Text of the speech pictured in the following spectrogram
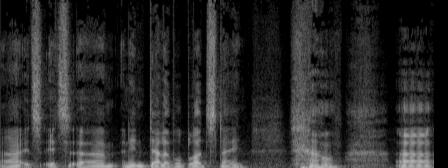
Uh, it's it's um, an indelible blood stain. Now, uh,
